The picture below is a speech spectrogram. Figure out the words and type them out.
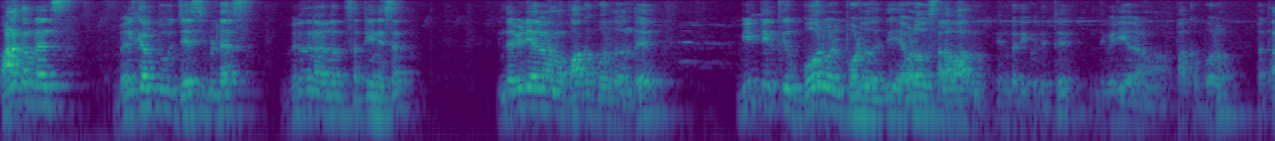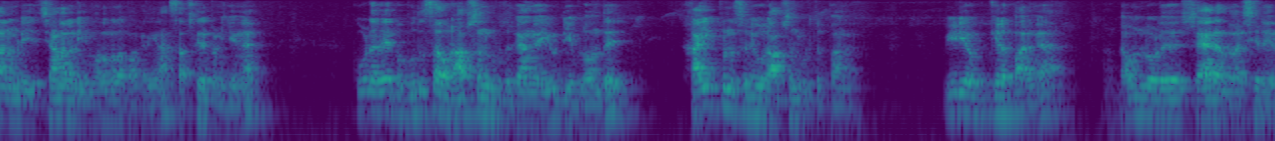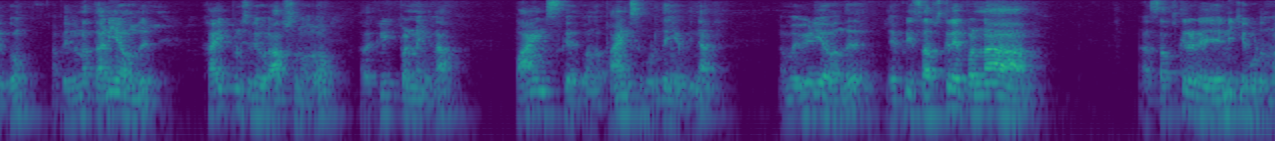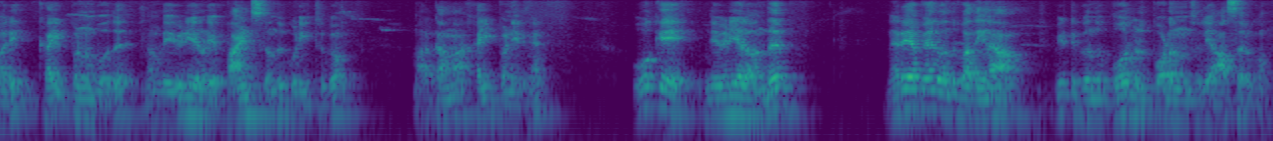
வணக்கம் friends welcome to JC builders விருதுநகர்லேருந்து Sathyanesan இந்த வீடியோவில் நம்ம பார்க்க போகிறது வந்து வீட்டிற்கு போர்வெல் போடுவதற்கு எவ்வளவு செலவாகும் என்பதை குறித்து இந்த வீடியோவில் நம்ம பார்க்க போகிறோம் இப்போ தான் நம்முடைய சேனலை நீங்கள் முத முதல்ல பார்க்குறீங்கன்னா சப்ஸ்கிரைப் பண்ணிக்கோங்க. கூடவே இப்போ புதுசாக ஒரு ஆப்ஷன் கொடுத்துருக்காங்க யூடியூப்பில் வந்து ஹைப்புன்னு சொல்லி ஒரு ஆப்ஷன் கொடுத்துருப்பாங்க. வீடியோ கீழே பாருங்கள் டவுன்லோடு ஷேர் அந்த வரிசையில் இருக்கும். அப்படி இல்லைன்னா தனியாக வந்து ஹைட்னு சொல்லி ஒரு ஆப்ஷன் வரும். அதை கிளிக் பண்ணிங்கன்னா பாயிண்ட்ஸ்க்கு அந்த பாயிண்ட்ஸ் கொடுத்தீங்க அப்படின்னா நம்ம வீடியோ வந்து எப்படி சப்ஸ்கிரைப் பண்ணால் சப்ஸ்கிரைபர் எண்ணிக்கை கொடுத்த மாதிரி ஹைப் பண்ணும்போது நம்முடைய வீடியோனுடைய பாயிண்ட்ஸ் வந்து கூடிக்கிட்டு இருக்கும். மறக்காமல் ஹைப் பண்ணிடுங்க ஓகே இந்த வீடியோவில் வந்து நிறைய பேர் வந்து பார்த்திங்கன்னா வீட்டுக்கு வந்து போர்வெல் போடணும்னு சொல்லி ஆசை இருக்கும்.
